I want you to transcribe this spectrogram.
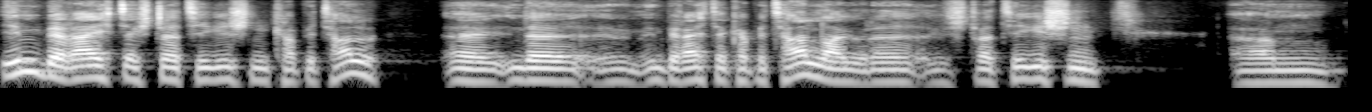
im Bereich der strategischen Kapital, äh, in der, äh, im Bereich der Kapitallage oder strategischen ähm,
